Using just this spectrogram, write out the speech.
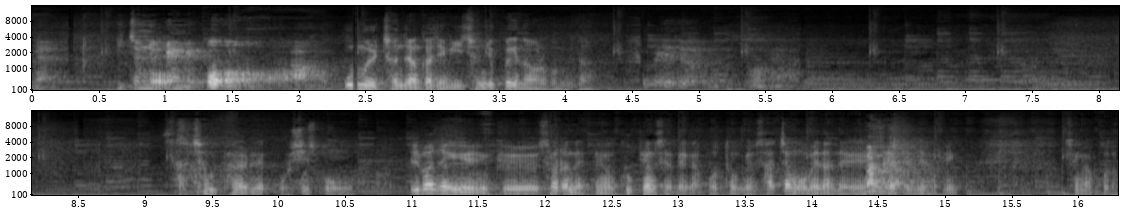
네. 2,600m. 어, 어, 아, 우물 천장까지는 2,600이 나오는 겁니다. 4,855. 일반적인 그 34평 9평 세대가 보통 4.5m 내외거든요. 생각보다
